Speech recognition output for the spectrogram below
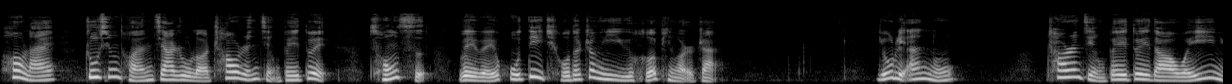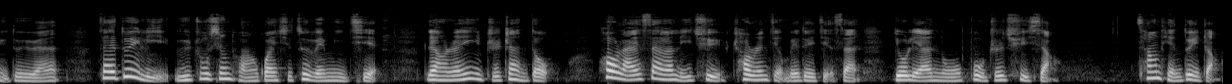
后来。朱星团加入了超人警备队，从此为维护地球的正义与和平而战。尤里安奴，超人警备队的唯一女队员，在队里与朱星团关系最为密切，两人一直战斗。后来赛文离去，超人警备队解散，尤里安奴不知去向。仓田队长。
